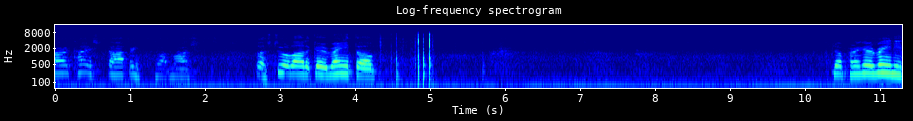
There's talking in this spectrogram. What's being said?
of stopping, not much. But still a lot of good rain though. Still pretty good rain rainy.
